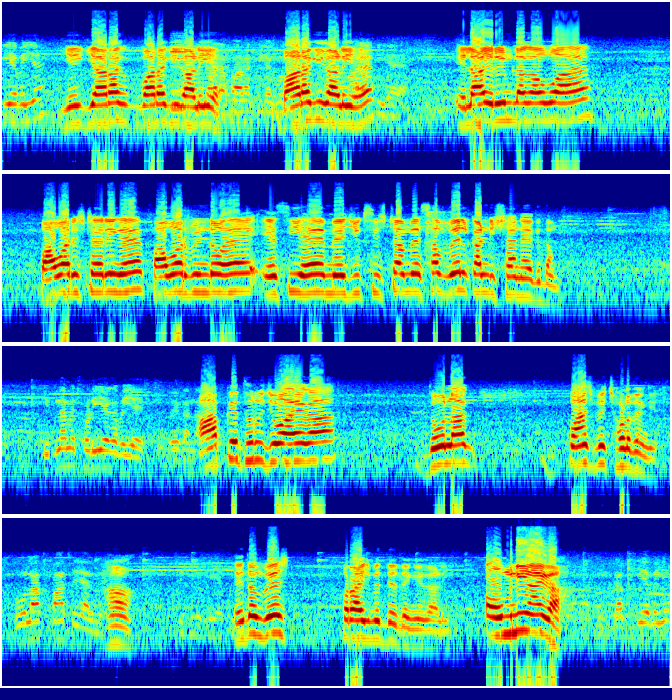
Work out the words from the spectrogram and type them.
की है भैया? ये ग्यारह बारह की गाड़ी है। बारह की गाड़ी है। एलाई रिम लगा हुआ है। पावर स्टेयरिंग है पावर विंडो है एसी है मैजिक सिस्टम है सब वेल कंडीशन है एकदम। कितना में छोड़िएगा भैया आपके थ्रू जो आएगा दो लाख पाँच में छोड़ देंगे। दो लाख पाँच हज़ार में? हाँ। एकदम बेस्ट प्राइस में दे देंगे गाड़ी। ओमनी आएगा। कब की है भैया?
